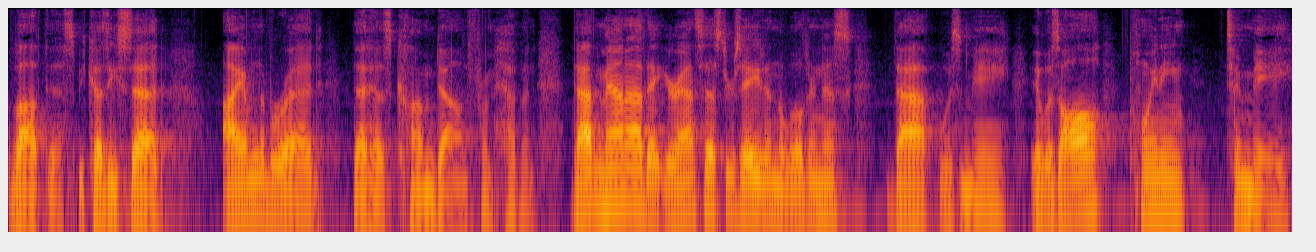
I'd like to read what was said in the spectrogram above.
about this because he said, I am the bread that has come down from heaven. That manna that your ancestors ate in the wilderness, that was me. It was all pointing to me.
